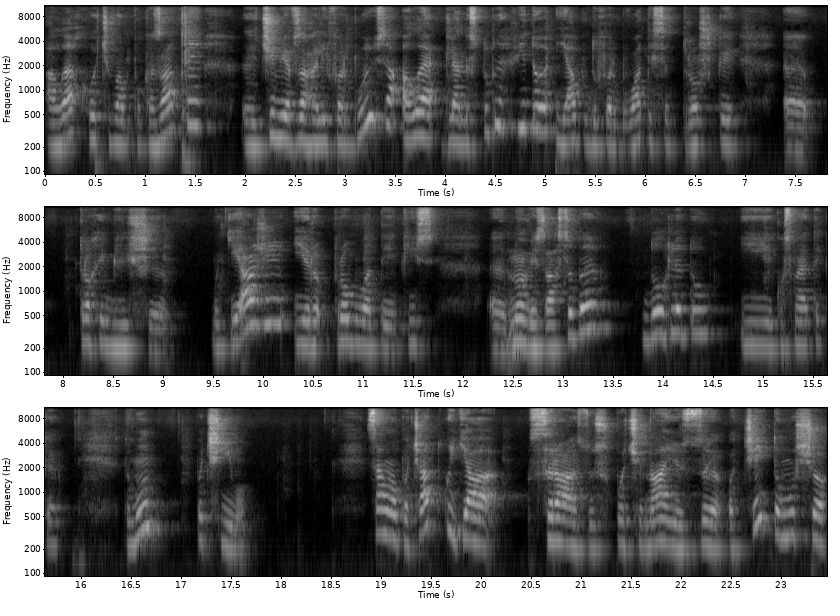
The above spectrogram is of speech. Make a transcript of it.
але хочу вам показати, е, чим я взагалі фарбуюся. Але для наступних відео я буду фарбуватися трошки, е, трохи більше макіяжі і пробувати якісь нові засоби догляду і косметики. Тому почнімо. З самого початку я сразу ж починаю з очей, тому що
